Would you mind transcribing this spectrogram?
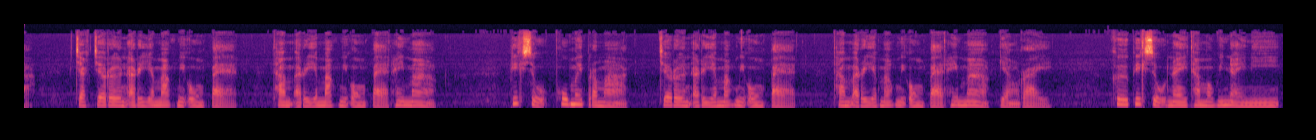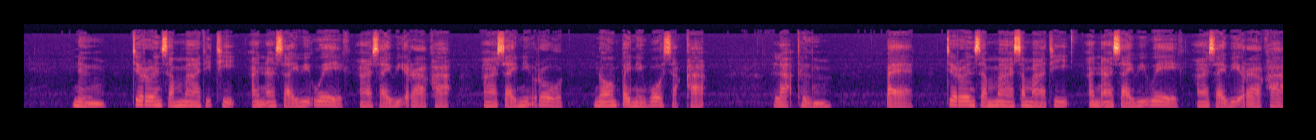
จากเจริญอริยมรรคมีองค์8ทำอริยมรรคมีองค์ 8 ให้มาก ภิกษุผู้ไม่ประมาท เจริญอริยมรรคมีองค์ 8ทำอริยมรรคมีองค์ 8 ให้มากอย่างไร คือภิกษุในธรรมวินัยนี้หนึ่งเจริญสัมมาทิฏฐิ อันอาศัยวิเวก อาศัยวิราคะ อาศัยนิโรธน้อมไปในโวสักคะ ละถึง 8. เจริญสัมมาสมาธิ อันอาศัยวิเวก อาศัยวิราคะ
